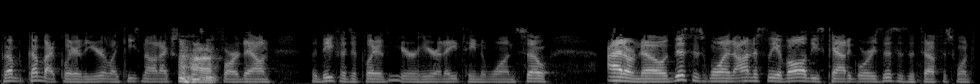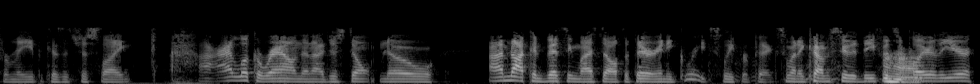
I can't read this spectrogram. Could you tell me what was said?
come, comeback player of the year. Like he's not actually uh-huh. too far down the defensive player of the year here at 18 to one. So I don't know. This is one honestly of all these categories. This is the toughest one for me because it's just like I look around and I just don't know. I'm not convincing myself that there are any great sleeper picks when it comes to the defensive uh-huh. player of the year.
